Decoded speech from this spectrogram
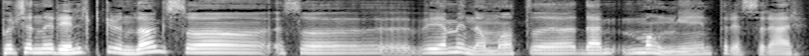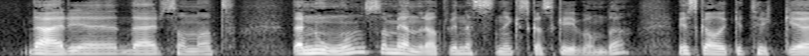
på generelt grunnlag så, så, vil jeg minne om at eh, det er mange interesser her. Det er, eh, det er, sånn at det er noen som mener at vi nesten ikke skal skrive om det. Vi skal ikke trykke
